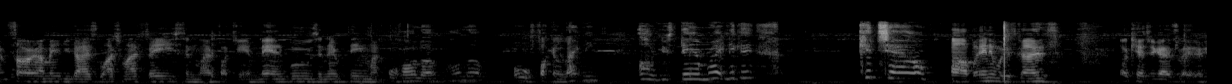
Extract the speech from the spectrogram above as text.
I'm sorry I made you guys watch my face and my fucking man boobs and everything. My oh, hold up, hold up. Oh, fucking lightning. Oh, you damn right, nigga. Kitchow. Uh, but anyways, guys, I'll catch you guys later.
